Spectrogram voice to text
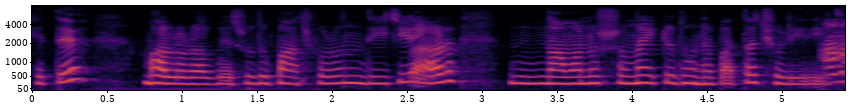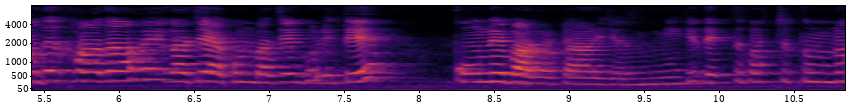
খেতে ভালো লাগবে। শুধু পাঁচ ফোড়ন দিয়েছি আর নামানোর সময় একটু ধনে পাতা ছড়িয়ে দিয়েছি। আমাদের খাওয়া দাওয়া হয়ে গেছে, এখন বাজে ঘড়িতে পৌনে বারোটা আর মেয়েকে দেখতে পাচ্ছ তোমরা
